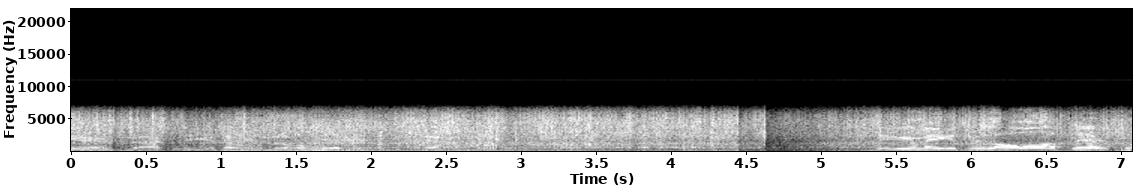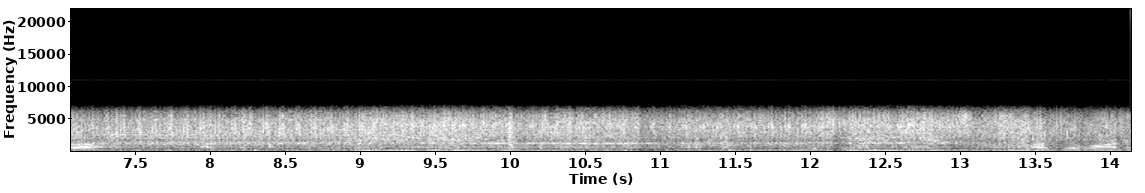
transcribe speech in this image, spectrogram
here. exactly. You get that little bit of a lift. Yeah. See if you can make it through the hole up there, Carl. Mark your walker.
